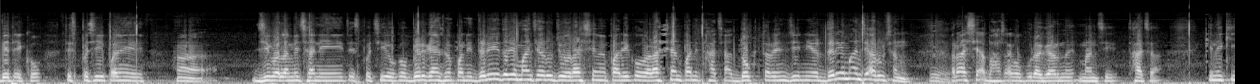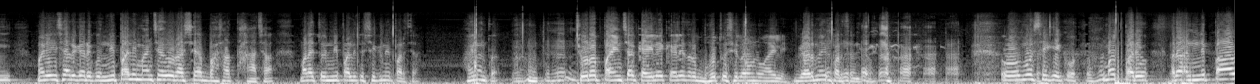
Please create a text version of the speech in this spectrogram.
भेटेको। त्यसपछि पनि जीवलामी छ नि त्यसपछि यो बिरगन्जमा पनि धेरै धेरै मान्छेहरू जो रसियामा परेको रसियन पनि थाहा छ डक्टर इन्जिनियर धेरै मान्छेहरू छन्। रसिया भाषाको कुरा गर्ने मान्छे थाहा छ। किनकि मैले विचार गरेको नेपाली मान्छेहरू रसिया भाषा थाहा छ। मलाई त्यो नेपाली त सिक्नै पर्छ। होइन नि त? चोरो पाइन्छ कहिले कहिले तर भोतो सिलाउनु अहिले। गर्नै पर्छ नि त। ओ म सिकेको। मन पर्यो। र नेपाल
